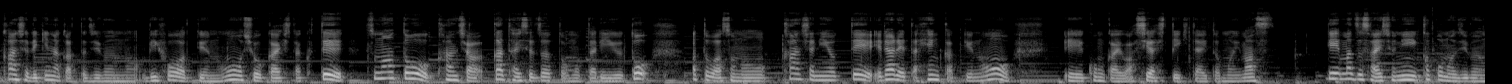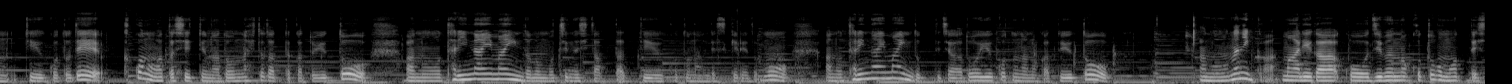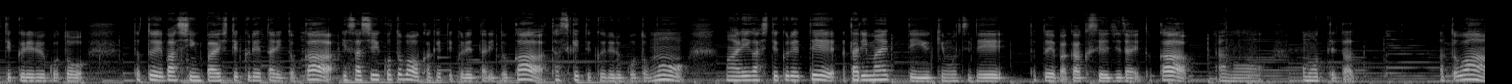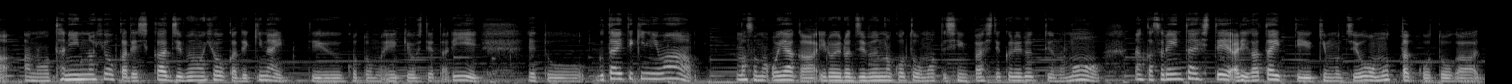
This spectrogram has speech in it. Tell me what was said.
感謝できなかった自分のビフォーっていうのを紹介したくてその後感謝が大切だと思った理由とあとはその感謝によって得られた変化っていうのを、えー、今回はシェアしていきたいと思います。でまず最初に過去の自分っていうことで過去の私っていうのはどんな人だったかというとあの足りないマインドの持ち主だったっていうことなんですけれどもあの足りないマインドってじゃあどういうことなのかというとあの何か周りがこう自分のことを思ってしてくれること例えば心配してくれたりとか優しい言葉をかけてくれたりとか助けてくれることも周りがしてくれて当たり前っていう気持ちで例えば学生時代とかあの思ってた。あとはあの他人の評価でしか自分を評価できないっていうことも影響してたり、えっと、具体的には、まあ、その親がいろいろ自分のことを思って心配してくれるっていうのもなんかそれに対してありがたいっていう気持ちを持ったことが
